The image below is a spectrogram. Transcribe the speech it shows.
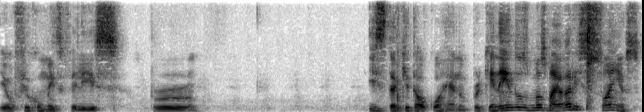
Eu fico muito feliz por isso daqui tá ocorrendo. Porque nem nos meus maiores sonhos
